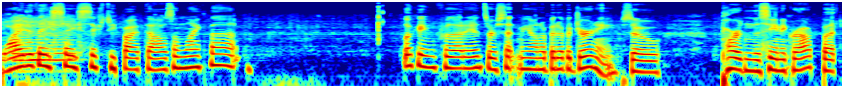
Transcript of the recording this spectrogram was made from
Why did they say 65,000 like that? Looking for that answer sent me on a bit of a journey, so pardon the scenic route, but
